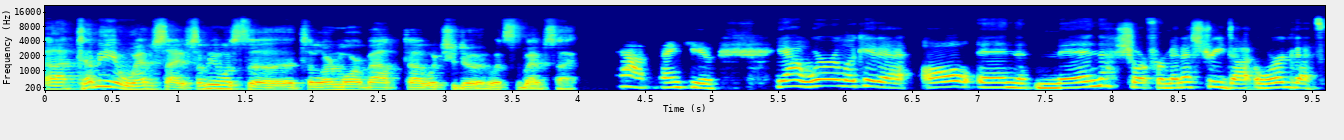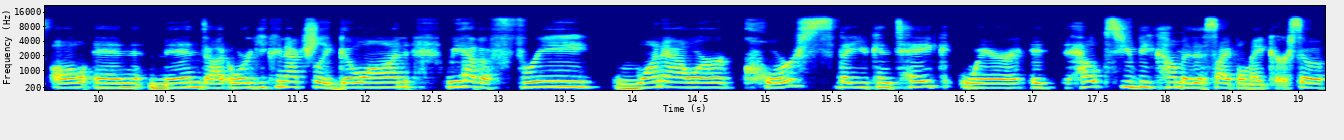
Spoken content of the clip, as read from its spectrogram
Uh, tell me your website. If somebody wants to, to learn more about uh, what you're doing, what's the website? Yeah, thank you. Yeah, we're located at all in min, short for ministry.org. That's all in min.org. You can actually go on. We have a free one hour course that you can take where it helps you become a disciple maker. So,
